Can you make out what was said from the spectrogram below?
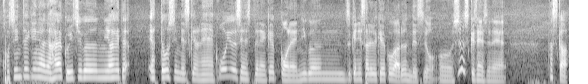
個人的にはね、早く1軍に上げてやってほしいんですけどね、こういう選手ってね、結構ね、2軍付けにされる傾向があるんですよ。うん、俊介選手ね、確か、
